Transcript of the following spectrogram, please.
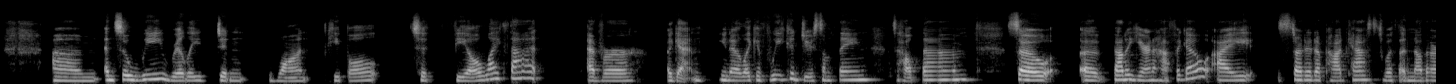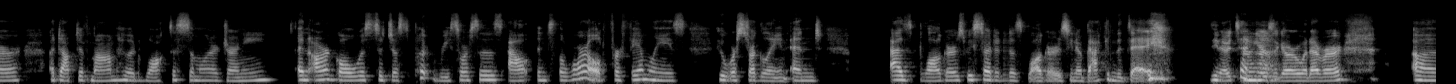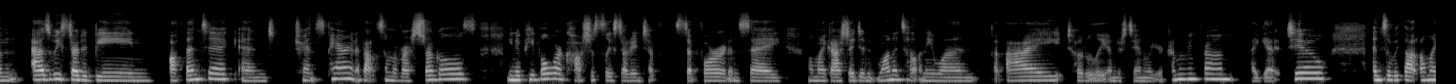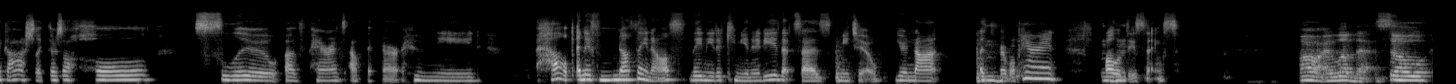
um, and so we really didn't want people to feel like that ever again. You know, like if we could do something to help them. So, uh, about a year and a half ago, I started a podcast with another adoptive mom who had walked a similar journey. And our goal was to just put resources out into the world for families who were struggling. And as bloggers, we started as bloggers, you know, back in the day, you know, 10 uh-huh. years ago or whatever um, as we started being authentic and transparent about some of our struggles, you know, people were cautiously starting to step forward and say, Oh my gosh, I didn't want to tell anyone, but I totally understand where you're coming from. I get it too. And so we thought, Oh my gosh, like there's a whole slew of parents out there who need help. And if nothing else, they need a community that says, Me too. You're not a mm-hmm. terrible parent, all mm-hmm. of these things. Oh, I love that. So,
